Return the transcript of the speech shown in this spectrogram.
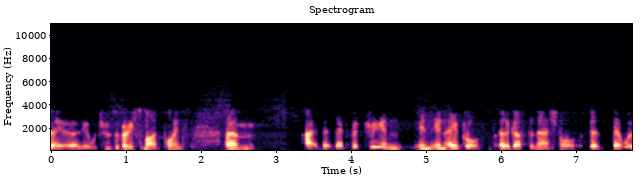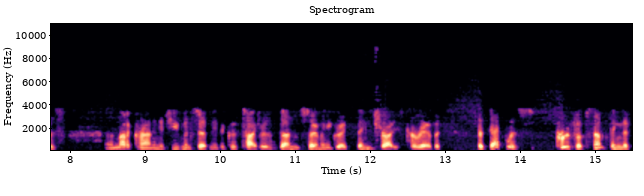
say earlier, which was a very smart point. Um, I, that, that victory in, in, in April at Augusta National, that, that was not a crowning achievement, certainly, because Tiger has done so many great things throughout his career, but, but that was proof of something that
